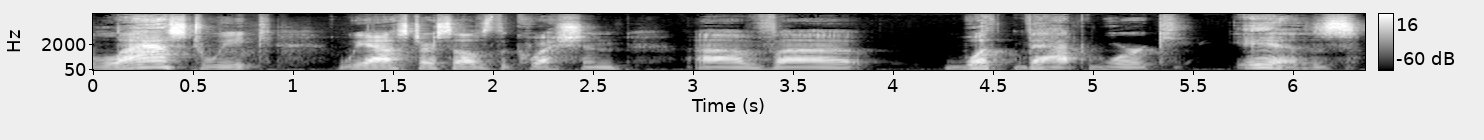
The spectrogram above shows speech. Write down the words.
Last week, we asked ourselves the question of uh, what that work is.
